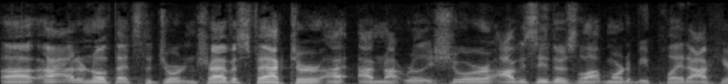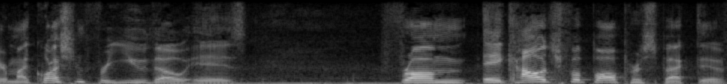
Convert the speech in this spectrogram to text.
Uh, I don't know if that's the Jordan Travis factor. I, I'm not really sure. Obviously, there's a lot more to be played out here. My question for you, though, is from a college football perspective,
